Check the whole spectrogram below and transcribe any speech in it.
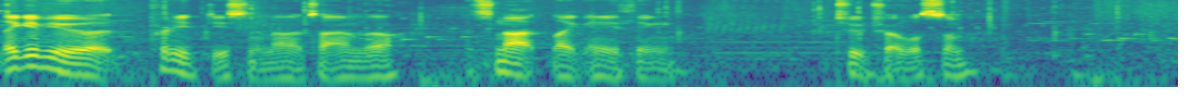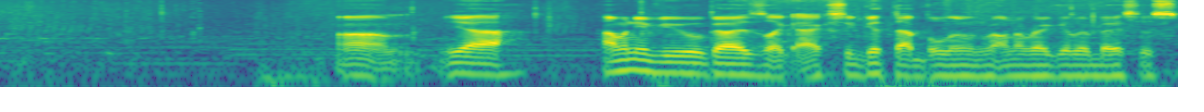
They give you a pretty decent amount of time, though. It's not, like, anything too troublesome. Um, yeah. How many of you guys, like, actually get that balloon on a regular basis?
